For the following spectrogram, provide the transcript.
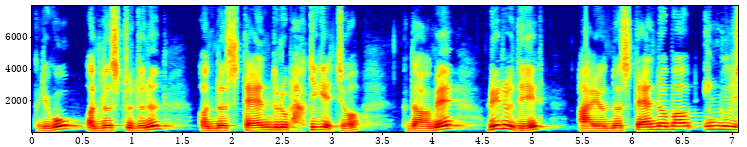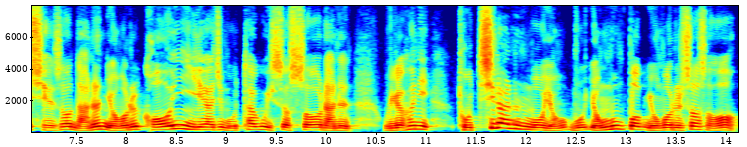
그리고 understood는 understand로 바뀌겠죠. 그 다음에 little did I understand about English 해서 나는 영어를 거의 이해하지 못하고 있었어 라는 우리가 흔히 도치라는 뭐, 영, 뭐 영 문법 용어를 써서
